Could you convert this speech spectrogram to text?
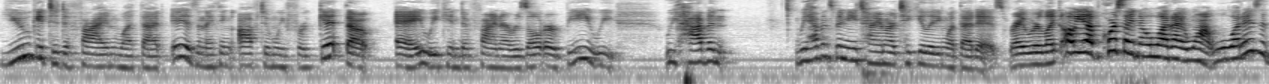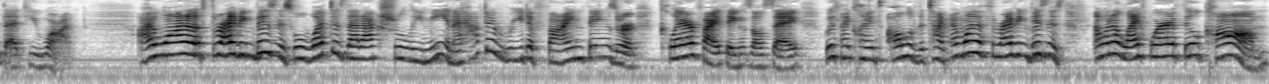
You get to define what that is. And I think often we forget that A, we can define our result, or B, we we haven't we haven't spent any time articulating what that is, right? We're like, oh yeah, of course I know what I want. Well, what is it that you want? I want a thriving business. Well, what does that actually mean? I have to redefine things or clarify things, I'll say, with my clients all of the time. I want a thriving business. I want a life where I feel calm.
